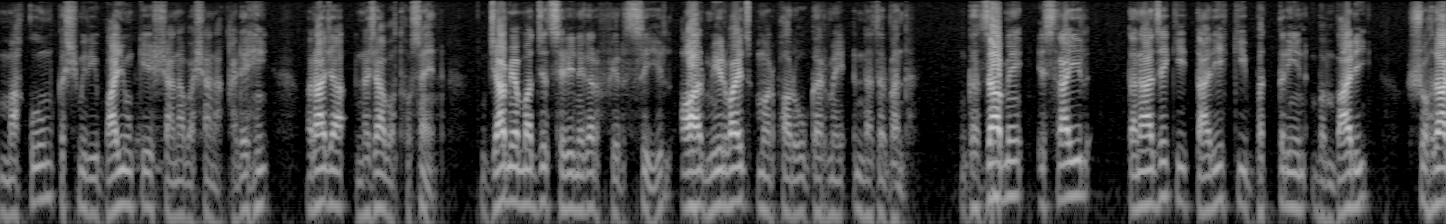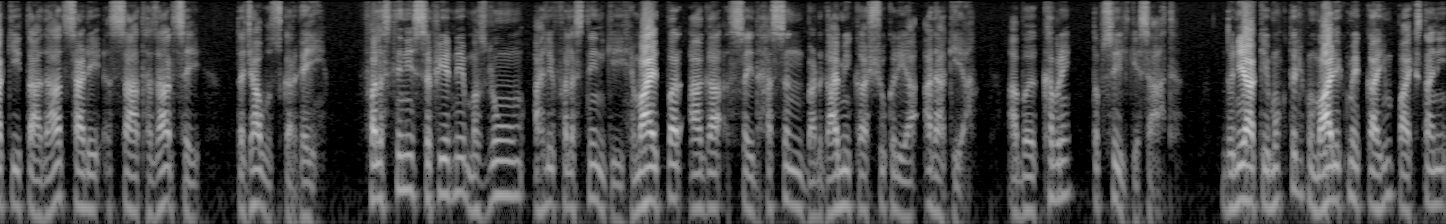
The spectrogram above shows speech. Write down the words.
محکوم کشمیری بائیوں کے شانہ بشانہ کھڑے ہیں۔ راجہ نجابت حسین، جامعہ مسجد سری نگر پھر سیل اور میروائز عمر فاروق گھر میں نظر بند۔ غزہ میں اسرائیل تنازع کی تاریخ کی بدترین بمباری شہدا کی تعداد ساڑھے سات ہزار سے تجاوز کر گئی۔ فلسطینی سفیر نے مظلوم اہل فلسطین کی حمایت پر آگاہ سعید حسن بڈگامی کا شکریہ ادا کیا۔ اب خبریں تفصیل کے ساتھ۔ دنیا کے مختلف ممالک میں قائم پاکستانی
